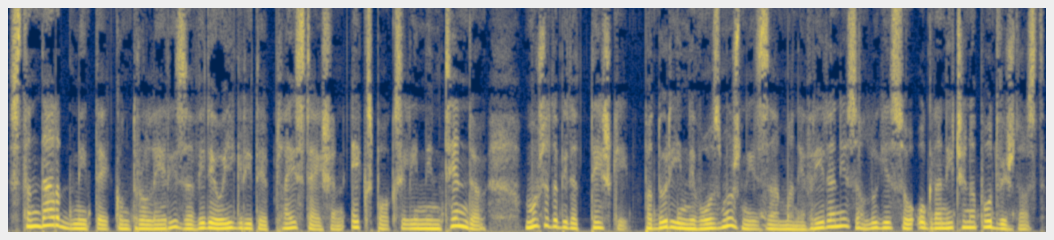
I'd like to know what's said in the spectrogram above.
Стандардните контролери за видеоигрите PlayStation, Xbox или Nintendo може да бидат тешки, па дури и невозможни за маневрирање за луѓе со ограничена подвижност.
